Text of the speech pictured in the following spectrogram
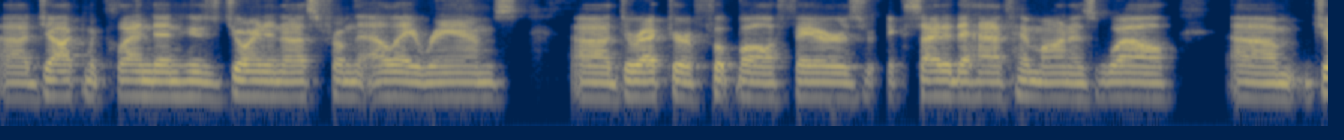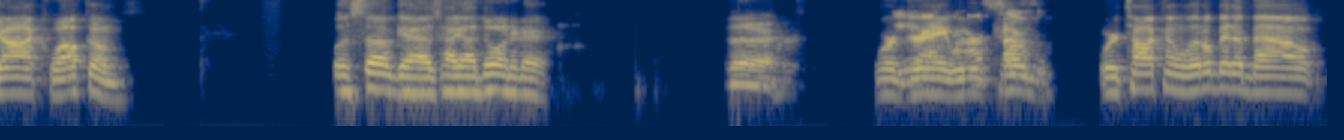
uh, Jock McClendon, who's joining us from the LA Rams uh, Director of Football Affairs. Excited to have him on as well. Um, Jock, welcome. What's up, guys? How y'all doing today? There. We're great. we were cover- we're talking a little bit about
